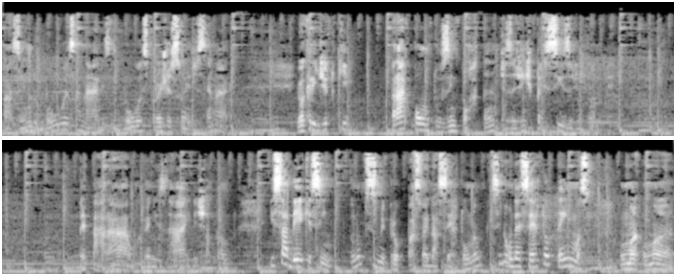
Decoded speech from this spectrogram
Fazendo boas análises, boas projeções de cenário. Eu acredito que para pontos importantes a gente precisa de um plano B. Preparar, organizar e deixar pronto. E saber que assim, eu não preciso me preocupar se vai dar certo ou não, porque se não der certo eu tenho uma, uma, uma,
